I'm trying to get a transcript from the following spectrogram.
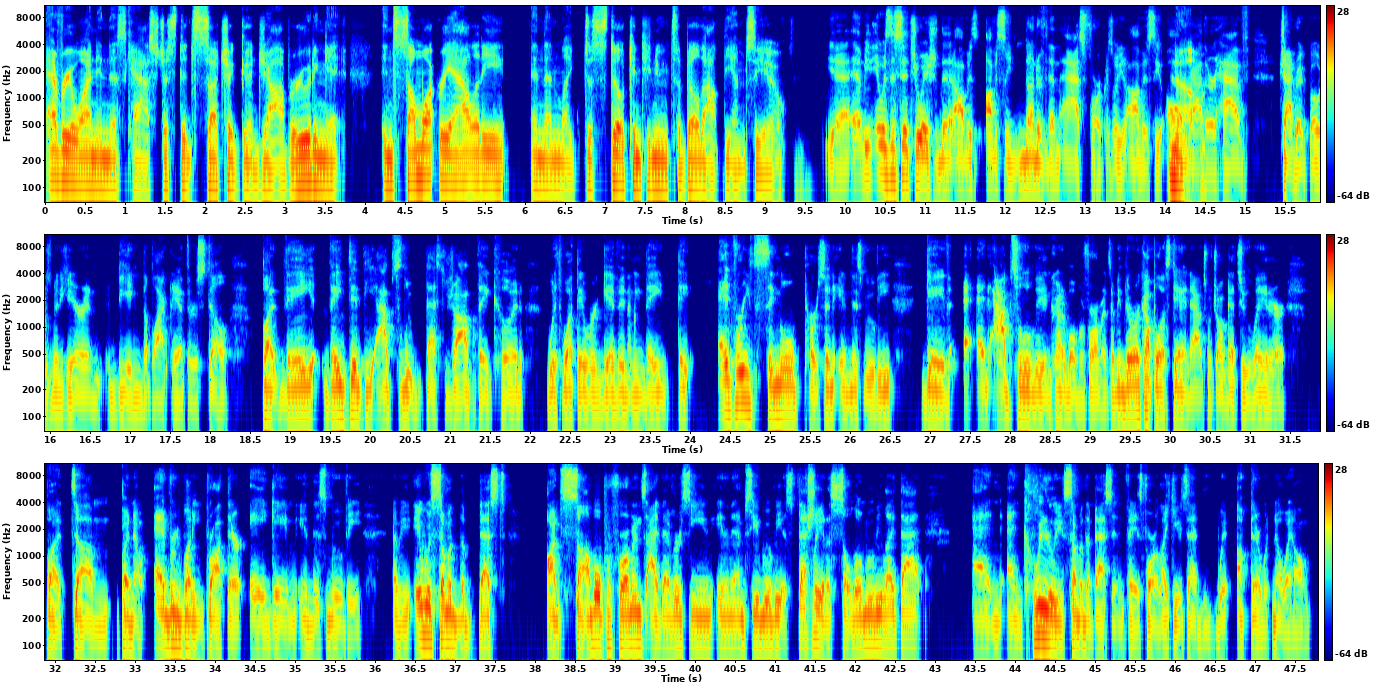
everyone in this cast just did such a good job rooting it in somewhat reality and then like just still continuing to build out the MCU. Yeah, I mean, it was a situation that obviously, obviously none of them asked for because we obviously all No. rather have Chadwick Boseman here and being the Black Panthers still. But they they did the absolute best job they could with what they were given. I mean, they they every single person in this movie gave a- an absolutely incredible performance. I mean, there were a couple of standouts, which I'll get to later, but um, but no, everybody brought their A game in this movie. I mean, it was some of the best ensemble performance I've ever seen in an MCU movie, especially in a solo movie like that. And and clearly some of the best in phase four, like you said, with up there with No Way Home.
